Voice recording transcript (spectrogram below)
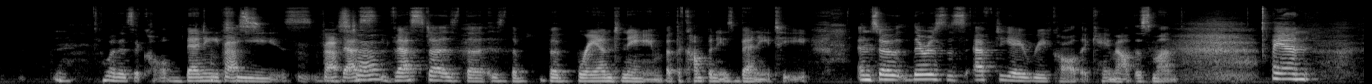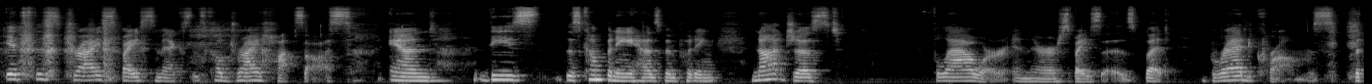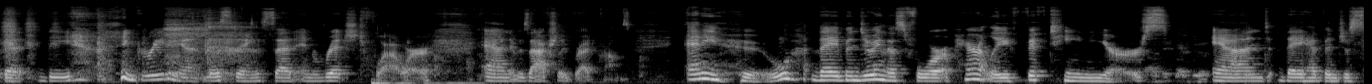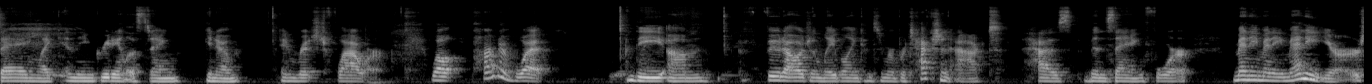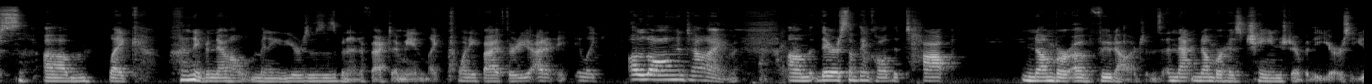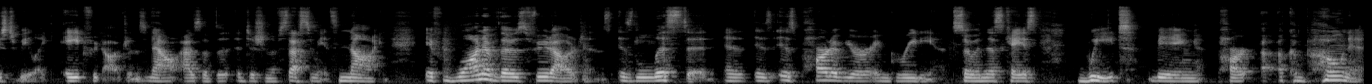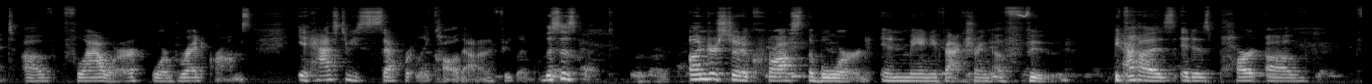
what is it called? Benny Ves- Teas. Vesta? Ves- Vesta is the is the, the brand name, but the company's Benny Tea. And so there was this FDA recall that came out this month. And it's this dry spice mix. It's called dry hot sauce. And these this company has been putting not just flour in their spices, but breadcrumbs. But that the ingredient listing said enriched flour, and it was actually breadcrumbs. Anywho, they've been doing this for apparently 15 years, and they have been just saying, like in the ingredient listing, you know, enriched flour. Well, part of what the um, Food Allergen Labeling Consumer Protection Act has been saying for many, many, many years. Um, like, I don't even know how many years this has been in effect. I mean, like 25, 30, I don't like a long time. Um, there's something called the top number of food allergens, and that number has changed over the years. It used to be like eight food allergens. Now, as of the addition of sesame, it's nine. If one of those food allergens is listed and is is part of your ingredient, so in this case, wheat being part a component of flour or breadcrumbs, it has to be separately called out on a food label. This is understood across the board in manufacturing of food because it is part of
